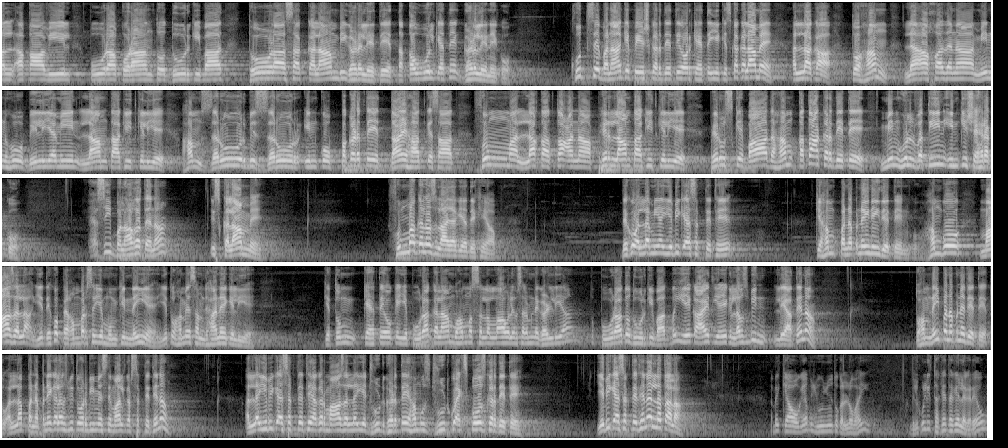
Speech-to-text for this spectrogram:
الاقاویل پورا قرآن تو دور کی بات تھوڑا سا کلام بھی گھڑ لیتے تقول کہتے ہیں گھڑ لینے کو خود سے بنا کے پیش کر دیتے اور کہتے یہ کس کا کلام ہے اللہ کا تو ہم منہ بالیمین لام تاکید کے لیے ہم ضرور بھی ضرور ان کو پکڑتے دائیں ہاتھ کے ساتھ ثم لقطعنا پھر لام تاکید کے لیے پھر اس کے بعد ہم قطع کر دیتے منہ الوطین ان کی شہرک کو ایسی بلاغت ہے نا اس کلام میں فما کا لفظ لایا گیا دیکھیں آپ دیکھو اللہ میاں یہ بھی کہہ سکتے تھے کہ ہم پنپنے ہی نہیں دیتے ان کو ہم وہ معاذ اللہ یہ دیکھو پیغمبر سے یہ ممکن نہیں ہے یہ تو ہمیں سمجھانے کے لیے کہ تم کہتے ہو کہ یہ پورا کلام محمد صلی اللہ علیہ وسلم نے گڑھ لیا تو پورا تو دور کی بات بھائی ایک آیت یا ایک لفظ بھی لے آتے نا تو ہم نہیں پنپنے دیتے تو اللہ پنپنے کا لفظ بھی تو عربی میں استعمال کر سکتے تھے نا اللہ یہ بھی کہہ سکتے تھے اگر معاذ اللہ یہ جھوٹ گھڑتے ہم اس جھوٹ کو ایکسپوز کر دیتے یہ بھی کہہ سکتے تھے نا اللہ تعالیٰ ابھی کیا ہو گیا اب یوں یوں تو کر لو بھائی بالکل ہی تھکے تھکے لگ رہے ہو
